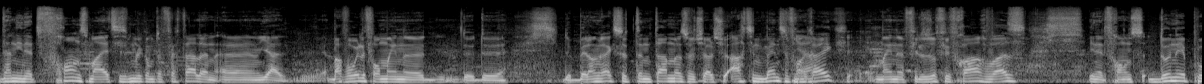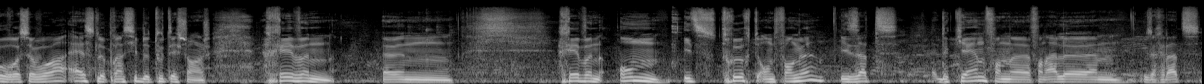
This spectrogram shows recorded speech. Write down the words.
dan in het Frans, maar het is moeilijk om te vertalen. Uh, ja, bijvoorbeeld voor mijn, uh, de, de, de belangrijkste tentamens, weet je, als je 18 bent in Frankrijk, ja. mijn filosofievraag was in het Frans: Donner pour recevoir est le principe de tout échange. Geven een geven om iets terug te ontvangen, is dat de kern van, uh, van alle, um, hoe zeg je dat?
